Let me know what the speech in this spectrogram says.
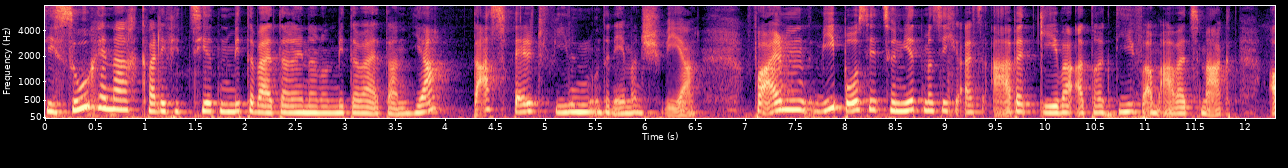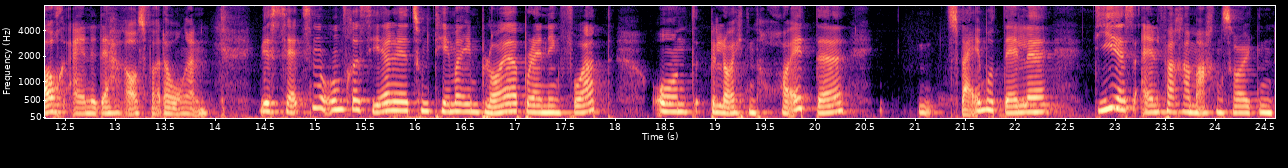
Die Suche nach qualifizierten Mitarbeiterinnen und Mitarbeitern, ja, das fällt vielen Unternehmen schwer. Vor allem, wie positioniert man sich als Arbeitgeber attraktiv am Arbeitsmarkt? Auch eine der Herausforderungen. Wir setzen unsere Serie zum Thema Employer Branding fort und beleuchten heute zwei Modelle, die es einfacher machen sollten,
